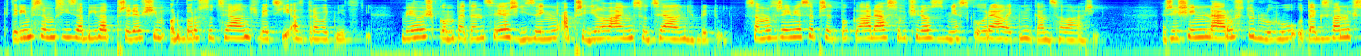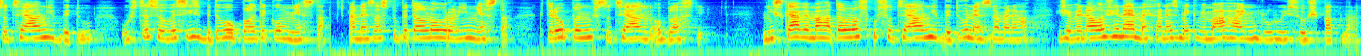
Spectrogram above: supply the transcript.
kterým se musí zabývat především odbor sociálních věcí a zdravotnictví. V jehož kompetenci je řízení a přidělování sociálních bytů. Samozřejmě se předpokládá součinnost s městskou realitní kanceláří. Řešení nárůstu dluhů u tzv. sociálních bytů úzce souvisí s bytovou politikou města a nezastupitelnou rolí města, kterou plní v sociální oblasti. Nízká vymahatelnost u sociálních bytů neznamená, že vynaložené mechanismy k vymáhání dluhu jsou špatné.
